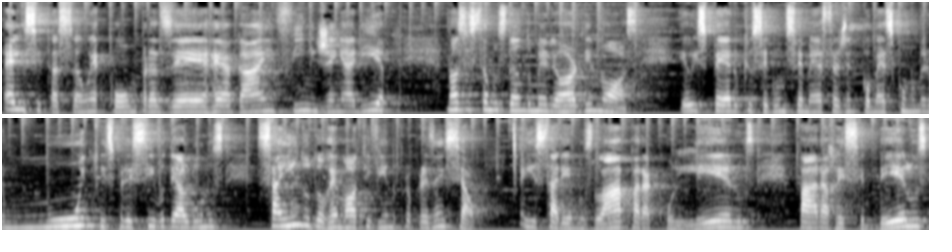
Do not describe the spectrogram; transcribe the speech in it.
é licitação, é compras, é RH, enfim, engenharia. Nós estamos dando o melhor de nós. Eu espero que o segundo semestre a gente comece com um número muito expressivo de alunos saindo do remoto e vindo para o presencial. E estaremos lá para acolhê-los, para recebê-los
